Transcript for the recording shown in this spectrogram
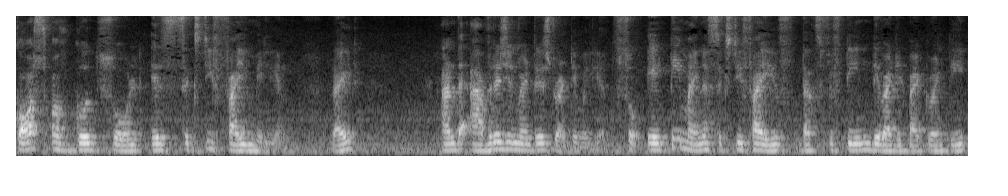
cost of goods sold is 65 million right and the average inventory is 20 million. So 80 minus 65, that's 15 divided by 20,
